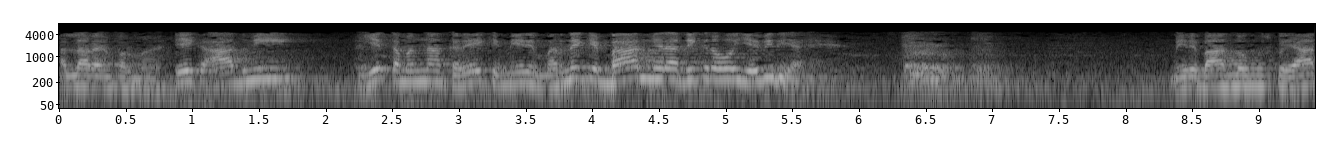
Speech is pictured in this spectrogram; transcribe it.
اللہ رحم فرمائے، ایک آدمی یہ تمنا کرے کہ میرے مرنے کے بعد میرا ذکر ہو، یہ بھی ریا ہے۔ میرے بعد لوگ مجھ کو یاد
